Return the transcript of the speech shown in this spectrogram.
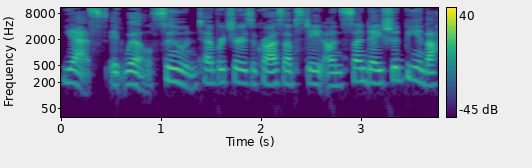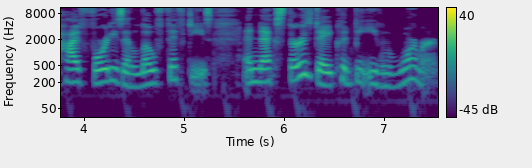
Yes, it will, soon. Temperatures across upstate on Sunday should be in the high 40s and low 50s, and next Thursday could be even warmer.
